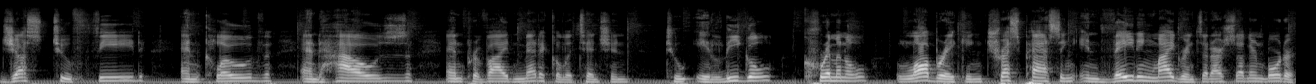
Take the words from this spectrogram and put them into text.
just to feed and clothe and house and provide medical attention to illegal, criminal, law breaking, trespassing, invading migrants at our southern border.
